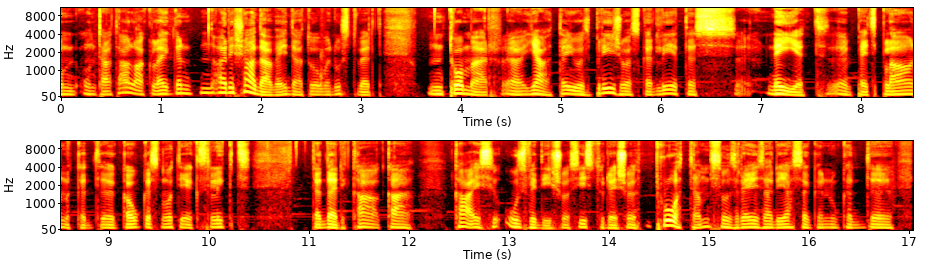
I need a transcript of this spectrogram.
un, un tā tālāk, lai gan arī šādā veidā to var uztvert. Tomēr, eh, jā, tajos brīžos, kad lietas neiet pēc plāna, kad kaut kas notiek slikts, tad arī kā, kā, kā es uzvedīšos, izturēšos. Protams, uzreiz arī jāsaka, nu, kad uh,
